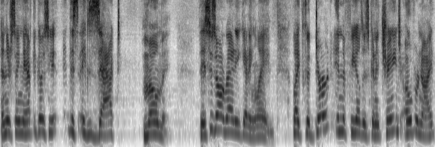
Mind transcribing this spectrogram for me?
and they're saying they have to go see it this exact moment. This is already getting lame. Like the dirt in the field is going to change overnight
